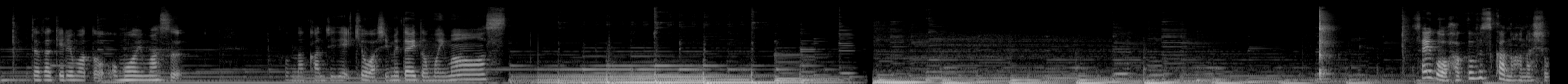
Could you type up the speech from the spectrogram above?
いただければと思います。そんな感じで今日は締めたいと思います。最後博物館の話と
